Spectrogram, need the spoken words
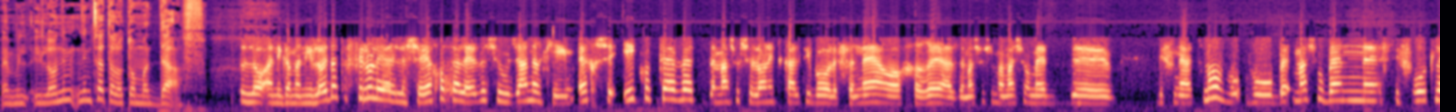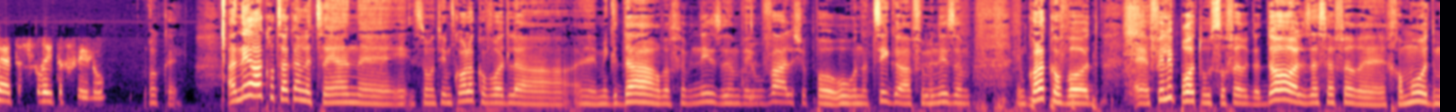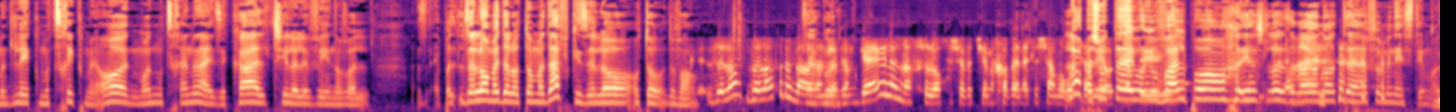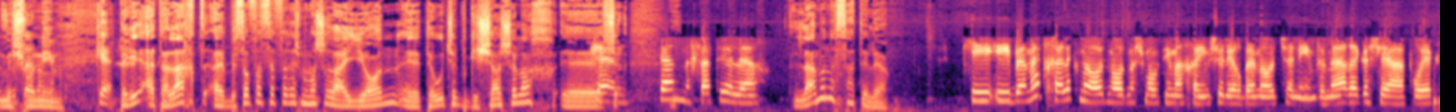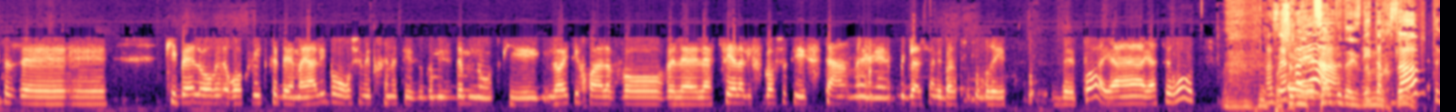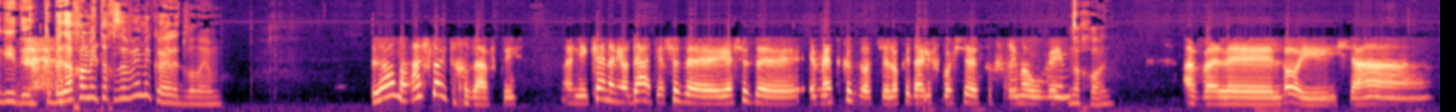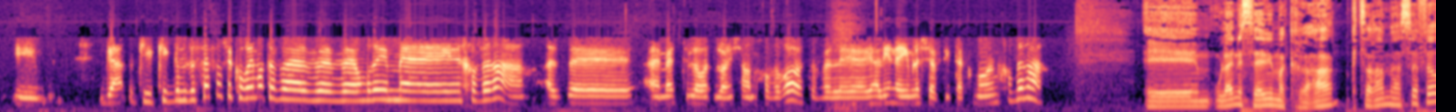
הם, היא לא נמצאת על אותו מדף. לא, אני גם, אני לא יודעת אפילו לשייך אותה לאיזשהו ז'אנר, כי איך שהיא כותבת זה משהו שלא נתקלתי בו לפניה או אחריה, זה משהו שממש עומד אה, בפני עצמו, והוא- והוא משהו בין אה, ספרות לתסריט אפילו. אוקיי. אני רק רוצה כאן לציין, אה, זאת אומרת, עם כל הכבוד למגדר והפמיניזם, ויובל, שפה הוא נציג הפמיניזם, עם כל הכבוד, אה, פיליפ רוט הוא סופר גדול, זה ספר אה, חמוד, מדליק, מצחיק מאוד, מאוד מוצא חן בעיניי, זה קל, צ'ילה לוין, אבל... זה לא עומד על אותו מדף, כי זה לא אותו דבר. זה לא, זה לא אותו דבר, אני. גם גייל, אני לא חושבת שהיא מכוונת לשם, הוא לא, רוצה פשוט להיות... אה, יובל פה, יש לו איזה רעיונות אה, פמיניסטיים. אז בסדר. משונים. כן. תגיד, את הלכת, אה, בסוף הספר יש ממש ראיון, אה, תיעוד של פגישה שלך. אה, ש- כן, כן, נסעתי אליה. למה נסעת אליה? כי היא באמת חלק מאוד מאוד משמעותי מהחיים שלי הרבה מאוד שנים, ומהרגע שהפרויקט הזה קיבל אור ירוק והתקדם, היה לי ברור שמבחינתי זו גם הזדמנות, כי לא הייתי יכולה לבוא ולהציע לה לפגוש אותי סתם אה, בגלל שאני בארצות הברית, ופה היה, היה תירוץ. אז איך היה? ההזדמנות. התאכזבת? תגידי. כי בדרך כלל מתאכזבים מכאלה דברים. לא, ממש לא התאכזבתי. אני, כן, אני יודעת, יש איזה, יש איזה אמת כזאת שלא כדאי לפגוש אה, סופרים אהובים. נכון. אבל אה, לא, היא אישה... היא... גם, כי, כי גם זה ספר שקוראים אותו ו- ו- ואומרים אה, חברה, אז אה, האמת לא, לא נשארנו חברות, אבל אה, היה לי נעים לשבת איתה כמו עם חברה. אה, אולי נסיים עם הקראה קצרה מהספר?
